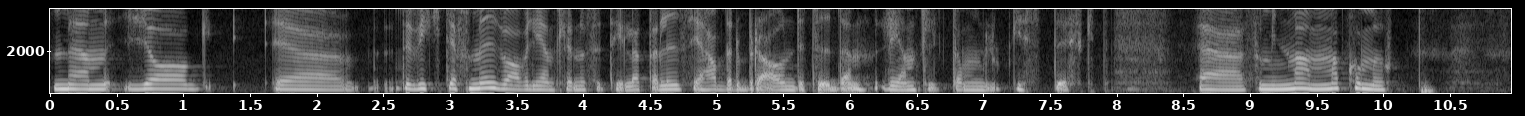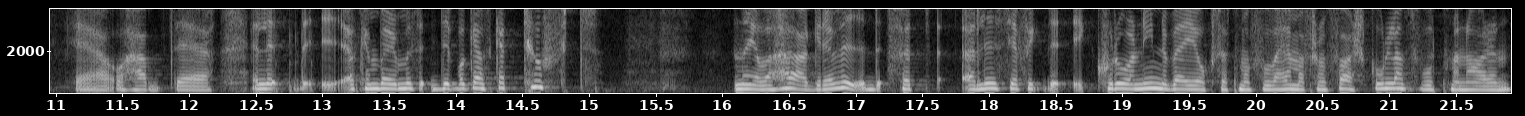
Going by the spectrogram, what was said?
men jag... Eh, det viktiga för mig var väl egentligen att se till att Alicia hade det bra under tiden. Rent liksom logistiskt. Eh, så min mamma kom upp eh, och hade, eller jag kan börja med att säga, det var ganska tufft när jag var höggravid. För att Alicia fick, corona innebär ju också att man får vara hemma från förskolan så fort man har en,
